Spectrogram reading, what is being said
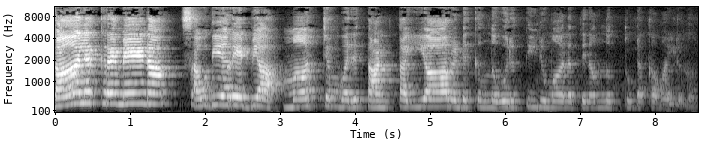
കാലക്രമേണ സൗദി അറേബ്യ മാറ്റം വരുത്താൻ തയ്യാറെടുക്കുന്ന ഒരു തീരുമാനത്തിന് അന്ന് തുടക്കമായിരുന്നു.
